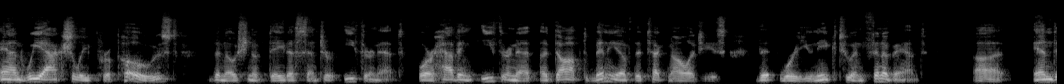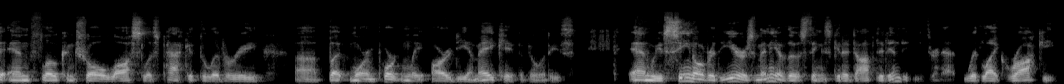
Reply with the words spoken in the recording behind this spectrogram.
And we actually proposed the notion of data center Ethernet or having Ethernet adopt many of the technologies that were unique to InfiniBand. Uh, end-to-end flow control, lossless packet delivery, uh, but more importantly, RDMA capabilities. And we've seen over the years, many of those things get adopted into Ethernet with like RoCE,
